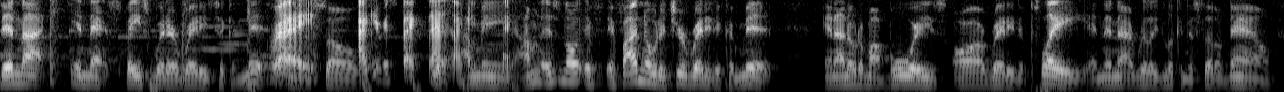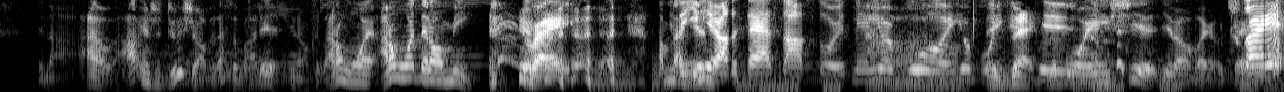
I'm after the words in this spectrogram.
they're not in that space where they're ready to commit. you know, Right. so I can respect that. yeah, I, can mean, I'm it's no if if I know that you're ready to commit, and I know that my boys are ready to play, and they're not really looking to settle down, you know, I'll, I'll introduce y'all, but that's about it, you know, because I don't want I don't want that on me. right. Mm. I'm not you getting hear all the sad sob stories. Man, your ah, boy, your boy. exactly. this. Your boy ain't shit, you know. I'm like, okay, Right.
